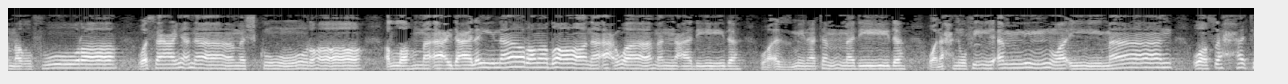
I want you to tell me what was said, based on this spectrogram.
مغفورا. وسعينا مشكورا. اللهم أعد علينا رمضان أعواما عديدة وأزمنة مديدة ونحن في أمن وإيمان وصحة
